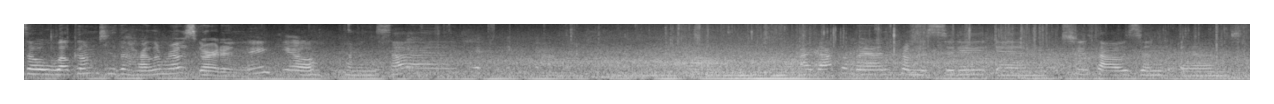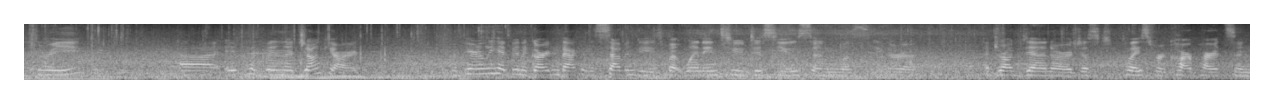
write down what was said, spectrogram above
So welcome to the Harlem Rose Garden. Thank you. Come inside. I got the land from the city in 2003. Uh, it had been a junkyard. Apparently had been a garden back in the 70s, but went into disuse and was either a, a drug den or just a place for car parts and,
